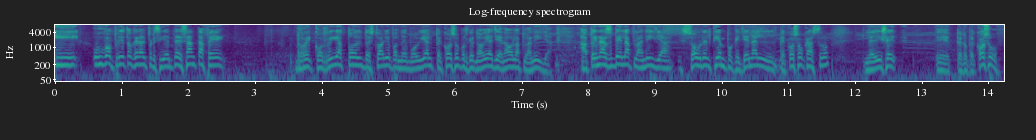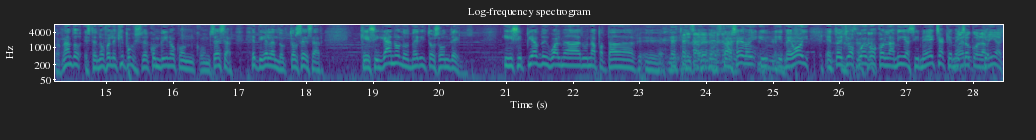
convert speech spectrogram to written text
y Hugo Prieto, que era el presidente de Santa Fe, recorría todo el vestuario donde movía el pecoso porque no había llenado la planilla. Apenas ve la planilla sobre el tiempo que llena el pecoso Castro, le dice, eh, pero pecoso, Fernando, este no fue el equipo que usted combinó con, con César. Dígale al doctor César que si gano los méritos son de él y si pierdo igual me va a dar una patada eh, eh trasero y, me voy. Entonces yo juego con la mía. Si me echa, que me eche con la mía,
